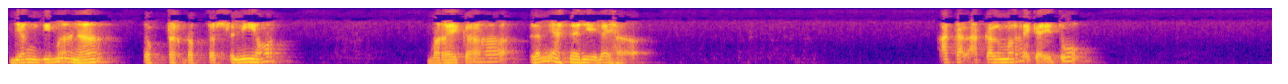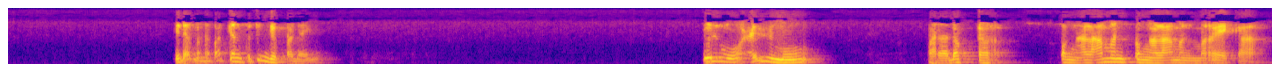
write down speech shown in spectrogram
yang di mana dokter-dokter senior mereka lam yahdari ilaiha akal-akal mereka itu tidak mendapatkan petunjuk padanya. Ilmu-ilmu para dokter, pengalaman-pengalaman mereka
